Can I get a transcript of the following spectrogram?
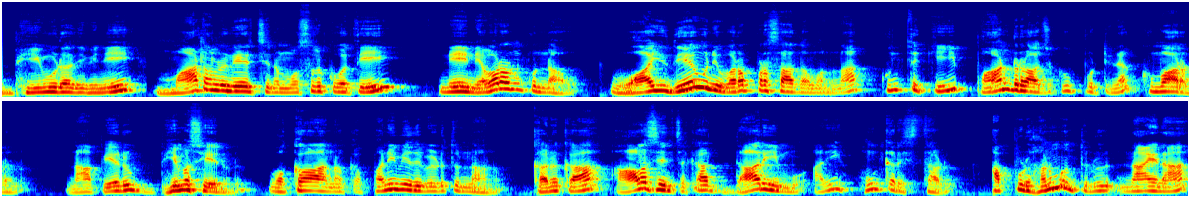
భీముడు అది విని మాటలు నేర్చిన ముసలుకోతి నేనెవరనుకున్నావు? వాయుదేవుని వరప్రసాదం వలన కుంతికి పాండురాజుకు పుట్టిన కుమారుడను. నా పేరు భీమసేనుడు. ఒకనొక పని మీద పెడుతున్నాను కనుక ఆలసించక దారి అని హుంకరిస్తాడు. అప్పుడు హనుమంతుడు నాయన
